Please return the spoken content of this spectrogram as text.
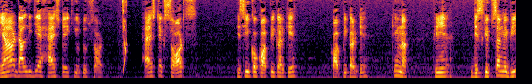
यहाँ डाल दीजिए hashtag YouTube short hashtag shorts इसी को कॉपी करके कॉपी करके, ठीक ना? फिर डिस्क्रिप्शन में भी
